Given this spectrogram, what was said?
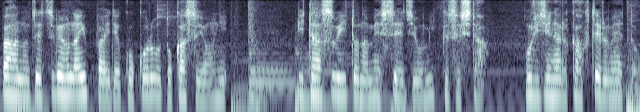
バーの絶妙な一杯で心を溶かすように。ビタースイートなメッセージをミックスしたオリジナルカクテルメイト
